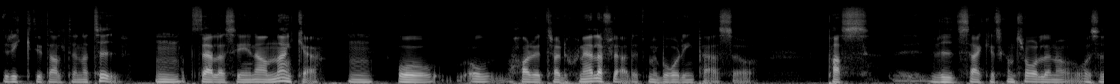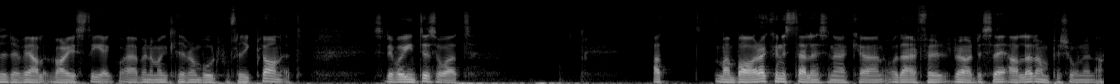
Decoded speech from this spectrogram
riktigt alternativ. Mm. Att ställa sig i en annan kö mm. och, och ha det traditionella flödet med boarding pass och pass vid säkerhetskontrollen och, och så vidare vid all, varje steg och även när man kliver ombord på flygplanet. Så det var ju inte så att att man bara kunde ställa sig i kön och därför rörde sig alla de personerna.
